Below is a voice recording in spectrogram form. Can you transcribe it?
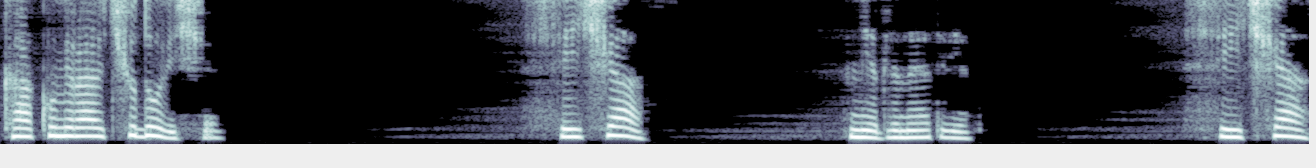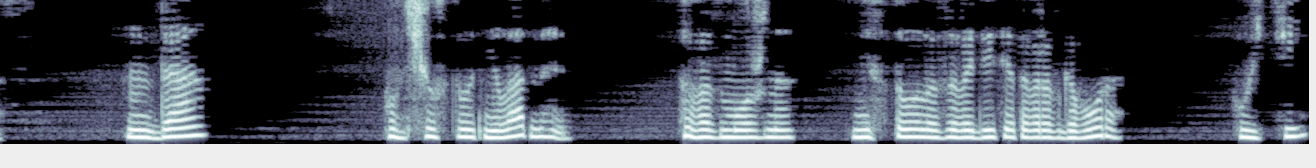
как умирают чудовища. Сейчас. Медленный ответ. Сейчас. Да. Он чувствует неладное. Возможно, не стоило заводить этого разговора. Уйти,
